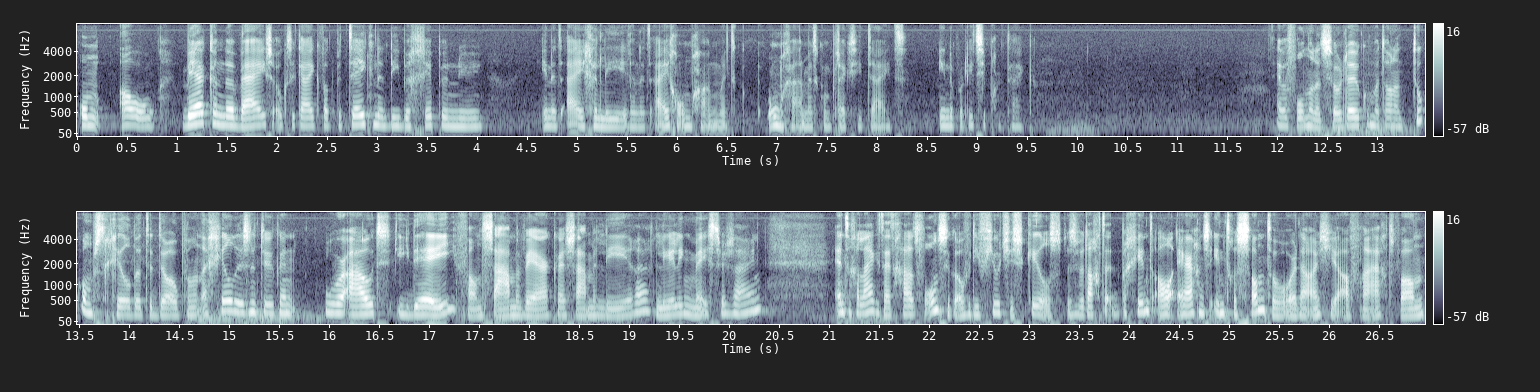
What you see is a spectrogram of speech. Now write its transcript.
Om al werkende wijs ook te kijken wat betekenen die begrippen nu in het eigen leren, het eigen omgang met, omgaan met complexiteit in de politiepraktijk. En we vonden het zo leuk om het dan een toekomstgilde te dopen. Want een gilde is natuurlijk een oeroud idee van samenwerken, samen leren, leerlingmeester zijn. En tegelijkertijd gaat het voor ons natuurlijk over die future skills. Dus we dachten, het begint al ergens interessant te worden als je je afvraagt van...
